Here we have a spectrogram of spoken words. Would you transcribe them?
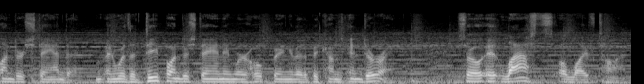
understanding. And with a deep understanding, we're hoping that it becomes enduring. So it lasts a lifetime.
